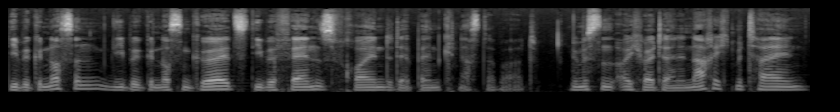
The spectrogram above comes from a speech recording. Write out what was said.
Liebe Genossen, liebe Genossen Girls, liebe Fans, Freunde der Band Knasterbart. Wir müssen euch heute eine Nachricht mitteilen,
